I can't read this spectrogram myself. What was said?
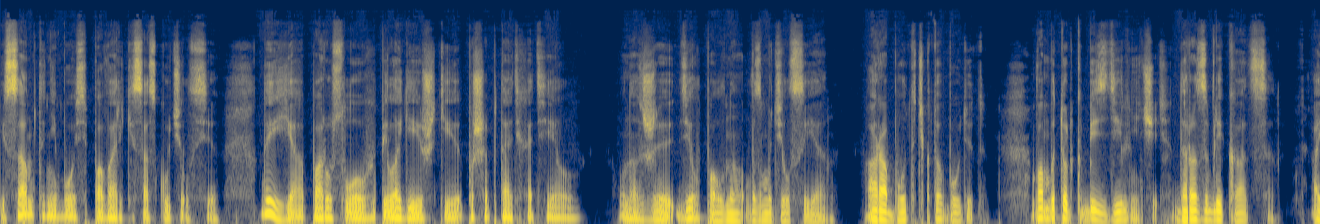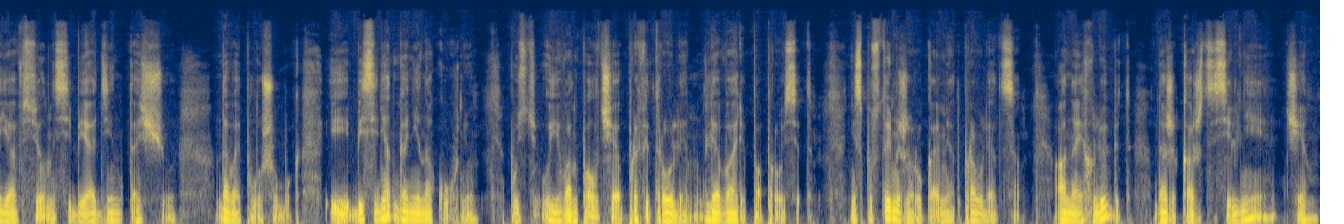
И сам-то, небось, по Варьке соскучился. Да и я пару слов Пелагеюшке пошептать хотел. У нас же дел полно, — возмутился я. А работать кто будет? Вам бы только бездельничать, да развлекаться. А я все на себе один тащу. Давай полушубок. И бесенят гони на кухню. Пусть у Иван Павловича профитроли для Вари попросит. Не с пустыми же руками отправляться. Она их любит, даже кажется сильнее, чем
